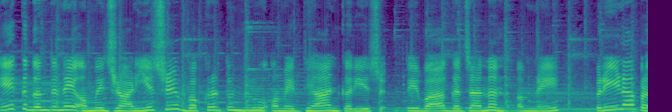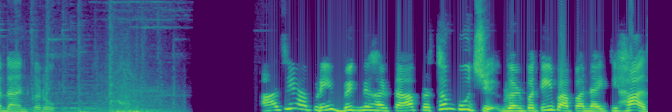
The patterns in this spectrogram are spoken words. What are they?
એક દંતને અમે જાણીએ છીએ, વક્રતુંડનું અમે ધ્યાન કરીએ છીએ, તેવા ગજાનંદ અમને પ્રેરણા પ્રદાન કરો. આજે આપણે વિઘ્નહર્તા પ્રથમ પૂજ્ય ગણપતિ બાપાના ઇતિહાસ,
